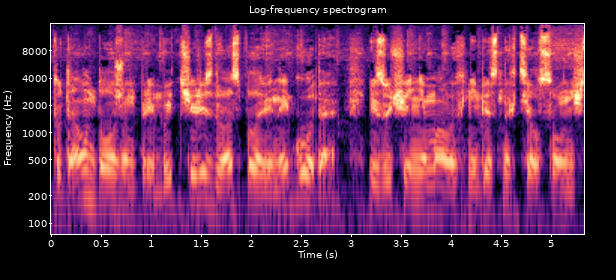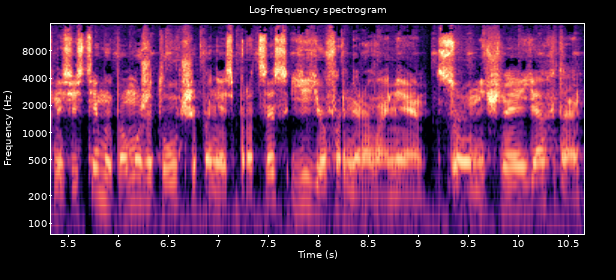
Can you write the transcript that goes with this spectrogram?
Туда он должен прибыть через два с половиной года. Изучение малых небесных тел Солнечной системы поможет лучше понять процесс ее формирования. Солнечная яхта.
